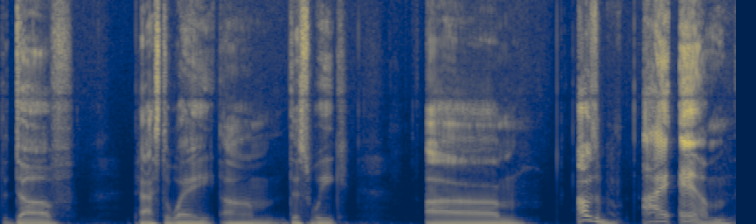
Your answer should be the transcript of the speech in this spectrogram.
the Dove, passed away um this week. Um, I was a, I am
